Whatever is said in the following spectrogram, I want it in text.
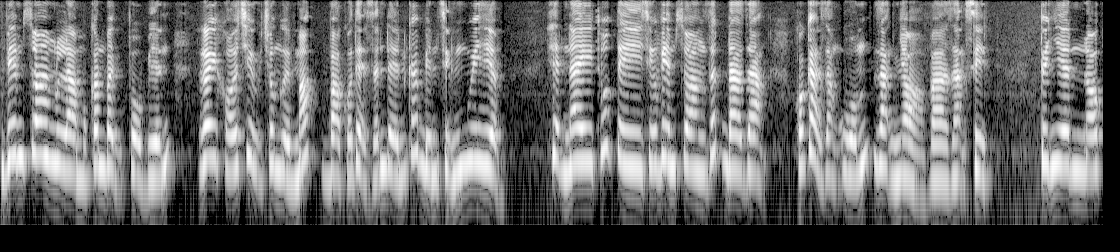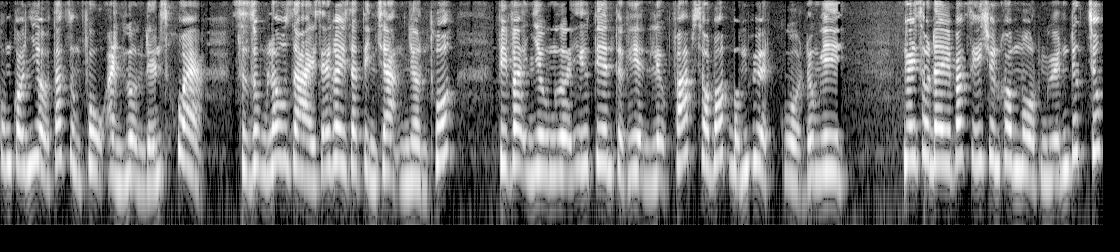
Viêm xoang là một căn bệnh phổ biến, gây khó chịu cho người mắc và có thể dẫn đến các biến chứng nguy hiểm. Hiện nay, thuốc tây chữa viêm xoang rất đa dạng, có cả dạng uống, dạng nhỏ và dạng xịt. Tuy nhiên, nó cũng có nhiều tác dụng phụ ảnh hưởng đến sức khỏe. Sử dụng lâu dài sẽ gây ra tình trạng nhờn thuốc. Vì vậy, nhiều người ưu tiên thực hiện liệu pháp xoa bóp bấm huyệt của Đông y. Ngay sau đây, bác sĩ chuyên khoa 1 Nguyễn Đức Trúc,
